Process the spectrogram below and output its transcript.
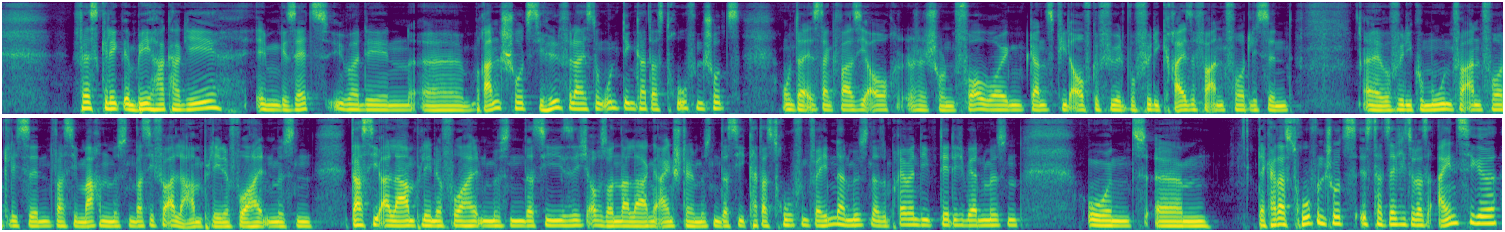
festgelegt im BHKG, im Gesetz über den äh, Brandschutz, die Hilfeleistung und den Katastrophenschutz. Und da ist dann quasi auch äh, schon vorbeugend ganz viel aufgeführt, wofür die Kreise verantwortlich sind äh, wofür die Kommunen verantwortlich sind, was sie machen müssen, was sie für Alarmpläne vorhalten müssen, dass sie Alarmpläne vorhalten müssen, dass sie sich auf Sonderlagen einstellen müssen, dass sie Katastrophen verhindern müssen, also präventiv tätig werden müssen. Und ähm, der Katastrophenschutz ist tatsächlich so das einzige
